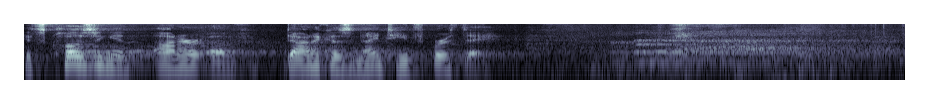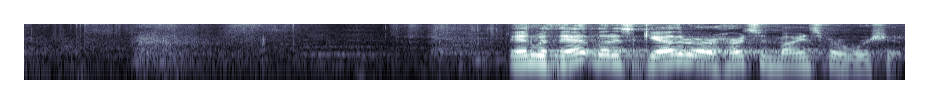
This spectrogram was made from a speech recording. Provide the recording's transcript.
It's closing in honor of Donica's 19th birthday. And with that, let us gather our hearts and minds for worship.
